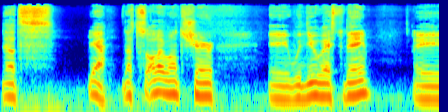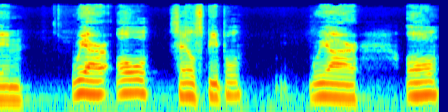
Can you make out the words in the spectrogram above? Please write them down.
That's yeah, that's all I want to share uh, with you guys today. Um, we are all salespeople. We are all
